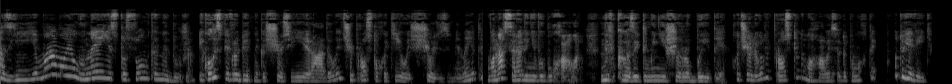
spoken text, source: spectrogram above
А з її мамою в неї стосунки не дуже. І коли співробітники щось їй радили чи просто хотіли щось змінити, вона всередині вибухала. Не вказуйте мені, що робити. Хоча люди просто намагалися допомогти. От уявіть,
